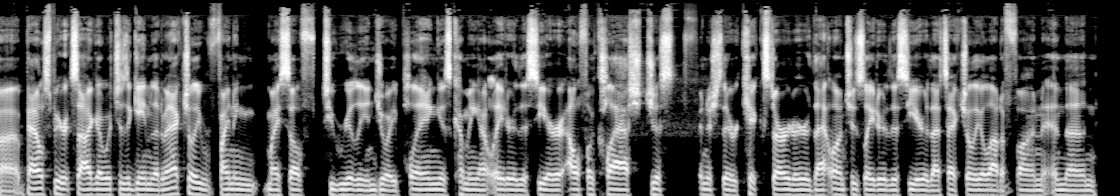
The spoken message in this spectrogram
Uh, Battle Spirit Saga, which is a game that I'm actually finding myself to really enjoy playing, is coming out later this year. Alpha Clash just finished their Kickstarter. That launches later this year. That's actually a lot of fun. And then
